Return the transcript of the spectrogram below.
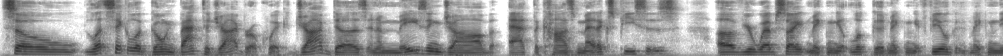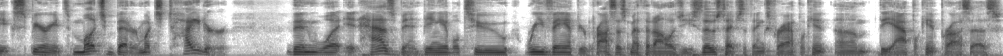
So let's take a look going back to Jibe real quick. Jibe does an amazing job at the cosmetics pieces of your website, making it look good, making it feel good, making the experience much better, much tighter than what it has been. Being able to revamp your process methodologies, those types of things for applicant, um, the applicant process.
